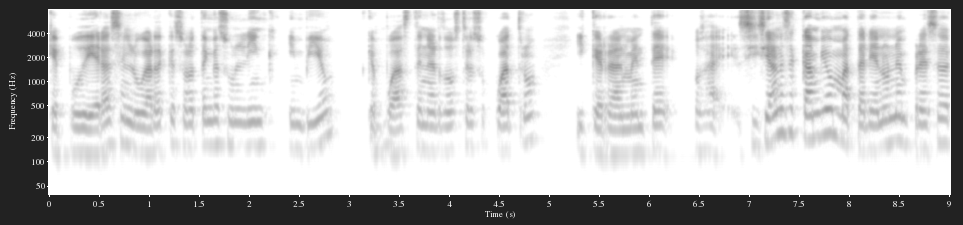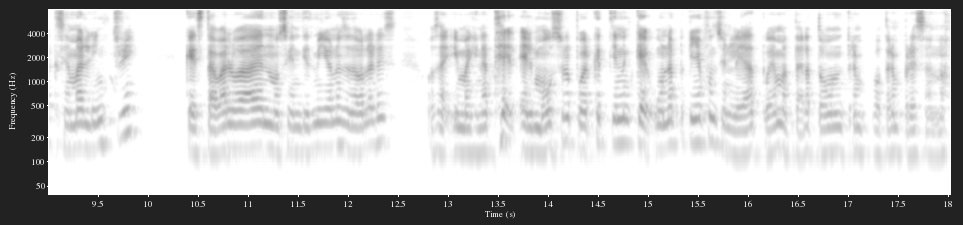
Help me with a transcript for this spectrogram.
que pudieras, en lugar de que solo tengas un link envío, que puedas tener dos, tres o cuatro y que realmente, o sea, si hicieran ese cambio, matarían una empresa que se llama Linktree que está evaluada en, no sé, en 10 millones de dólares. O sea, imagínate el, monstruo, el poder que tienen que una pequeña funcionalidad puede matar a toda otra empresa, ¿no?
